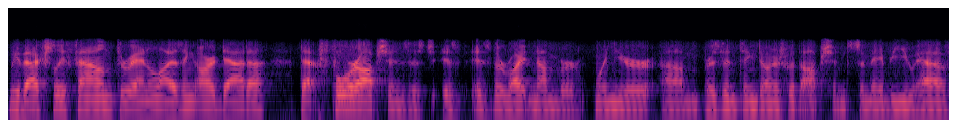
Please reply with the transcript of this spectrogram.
We've actually found through analyzing our data that four options is, is, is the right number when you're um, presenting donors with options. So maybe you have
